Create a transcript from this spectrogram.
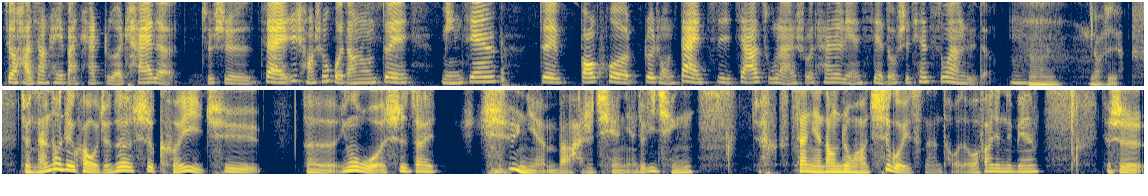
就好像可以把它隔开的，就是在日常生活当中，对民间，对包括各种代际家族来说，它的联系也都是千丝万缕的。嗯，了解。就南头这块，我觉得是可以去，呃，因为我是在。去年吧，还是前年，就疫情，就 三年当中，我好像去过一次南头的。我发现那边就是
